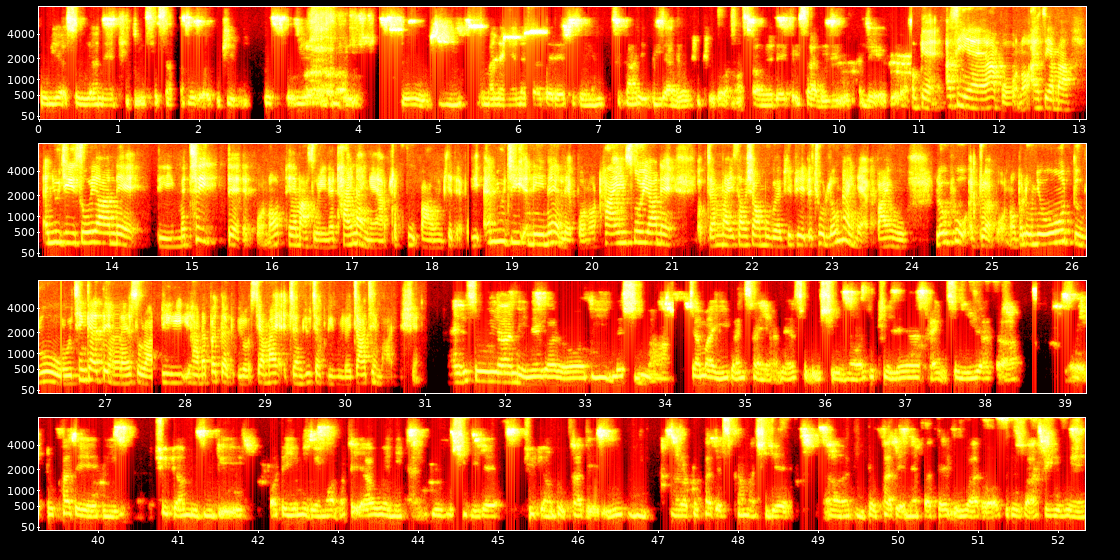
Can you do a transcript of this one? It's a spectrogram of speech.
ကိုရီးယားအစိုးရနဲ့ဖြစ်ပြီးဆက်ဆံမှုတော့ဖြစ်ပြီးကိုရီးယားပြည်သူဒီမနက်နဲ့ပတ်သက်တဲ့သူတွေစကားတွေပြီးတာမျိုးဖြစ်ဖြစ်တော့နော်ဆောင်ရွက်တဲ့ကိစ္စလေးတွေကိုအလေးပေးတော့ဟုတ်ကဲ့အာဆီယံကပေါ့နော်အာဆီယံမှာ NUG အစိုးရနဲ့ ဒီမချိတ်တဲ့ပေါ့နော်အဲမှာဆိုရင်လည်းထိုင်းနိုင်ငံကတစ်ခုပါဝင်ဖြစ်တယ်ဒီ NUG အနေနဲ့လည်းပေါ့နော်ထိုင်းဆိုရနဲ့ကျမ်းမိုင်းဆောင်ရှောက်မှုပဲဖြစ်ဖြစ်တချို့လုံနိုင်တဲ့အပိုင်းကိုလုံဖို့အတွက်ပေါ့နော်ဘယ်လိုမျိုးသူတို့ချင်းကပ်တင်လဲဆိုတာဒီဟာနဲ့ပတ်သက်ပြီးတော့ဆရာမရဲ့အကြံပြုချက်ကလေးကိုလည်းကြားချင်ပါတယ်ရှင်အဲဆိုရအနေနဲ့ကတော့ဒီလက်ရှိမှာကျမ်းမရေးပိုင်းဆိုင်ရာနဲ့ဆိုလို့ရှိရင်တော့ဒီခေတ်နဲ့ထိုင်းဆိုရကဒုက္ခတွေဒီ ရွှေပြောင်းလူစုတွေဟောတရမှုတွေမှာတရားဝင်နေထိုင်လို့ရှိနေတဲ့ရွှေပြောင်းဒုက္ခတွေဒီနော်ဒုက္ခတွေစကမှရှိတဲ့အဲဒီဒုက္ခတွေနဲ့ပတ်သက်လို့ကတော့သူတို့ကတရားဝင်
